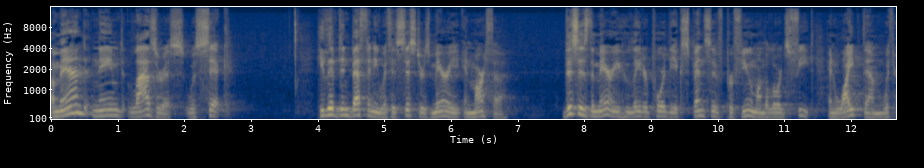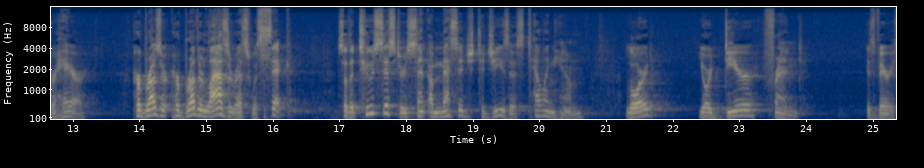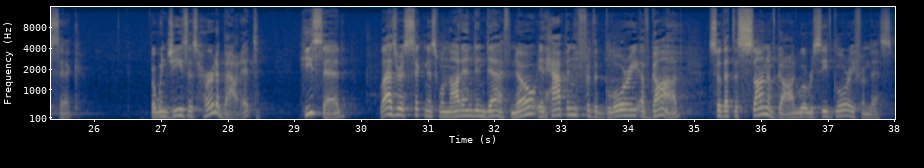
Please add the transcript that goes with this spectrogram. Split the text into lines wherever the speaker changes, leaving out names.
A man named Lazarus was sick. He lived in Bethany with his sisters Mary and Martha. This is the Mary who later poured the expensive perfume on the Lord's feet and wiped them with her hair. Her brother, her brother Lazarus was sick. So the two sisters sent a message to Jesus telling him, Lord, your dear friend is very sick. But when Jesus heard about it, he said, Lazarus' sickness will not end in death. No, it happened for the glory of God, so that the Son of God will receive glory from this.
